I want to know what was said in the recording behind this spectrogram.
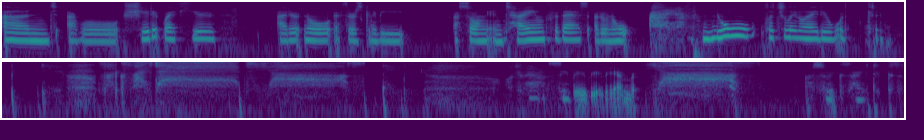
and I will share it with you. I don't know if there's going to be a song in time for this. I don't know. I have no, literally no idea what it's going to be. So excited. Yes, baby. Okay, I don't say baby at the end, but yeah so excited because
